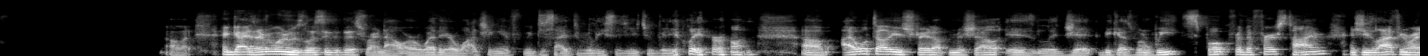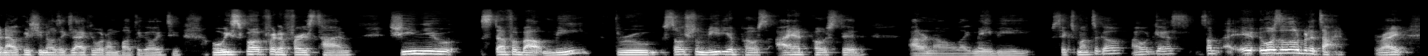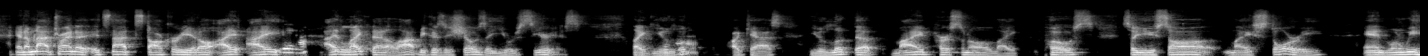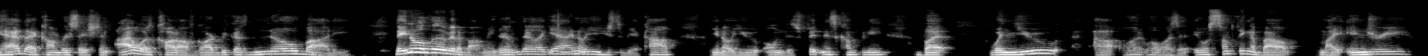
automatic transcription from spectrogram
All right. And guys, everyone who's listening to this right now, or whether you're watching, if we decide to release this YouTube video later on, um, I will tell you straight up, Michelle is legit because when we spoke for the first time, and she's laughing right now because she knows exactly what I'm about to go into. When we spoke for the first time, she knew stuff about me through social media posts I had posted, I don't know, like maybe six months ago, I would guess. Some it, it was a little bit of time right? And i'm not trying to it's not stalkery at all. I i yeah. i like that a lot because it shows that you were serious. Like you yeah. looked at the podcast you looked up my personal like posts so you saw my story. And when we had that conversation i was caught off guard because nobody they know a little bit about me. They're, they're like yeah i know mm-hmm. you used to be a cop you know you own this fitness company but when you uh, what, what was it it was something about my injury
